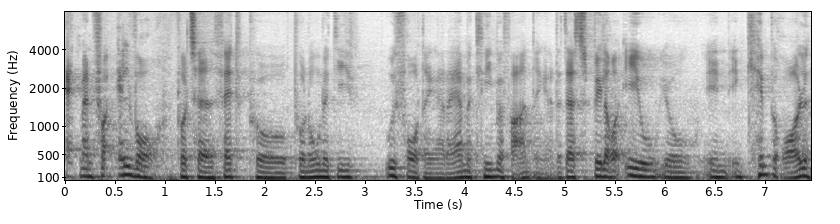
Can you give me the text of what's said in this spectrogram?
at man for alvor får taget fat på, på nogle af de udfordringer, der er med klimaforandringer. Der, spiller EU jo en, en kæmpe rolle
